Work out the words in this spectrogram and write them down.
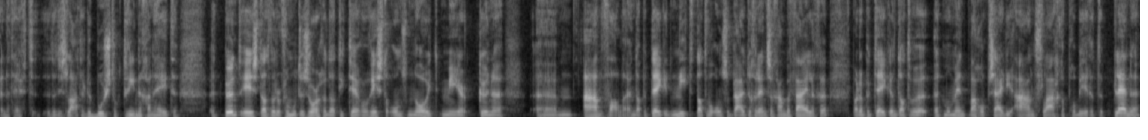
en dat, heeft, dat is later de Bush-doctrine gaan heten. Het punt is dat we ervoor moeten zorgen dat die terroristen ons nooit meer kunnen um, aanvallen. En dat betekent niet dat we onze buitengrenzen gaan beveiligen, maar dat betekent dat we het moment waarop zij die aanslagen proberen te plannen,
